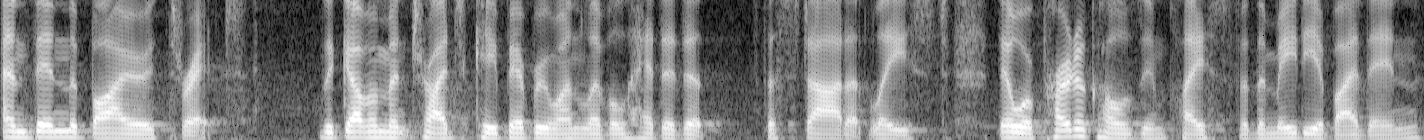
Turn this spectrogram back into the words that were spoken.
And then the bio threat the government tried to keep everyone level headed at the start at least. There were protocols in place for the media by then,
